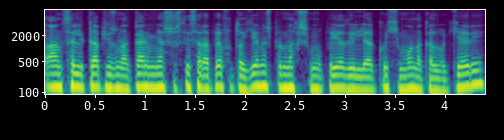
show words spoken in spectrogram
αν θέλει κάποιος να κάνει μια σωστή θεραπεία φωτογέννησης, πρέπει να χρησιμοποιεί αντιλιακό χειμώνα καλοκαίρι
